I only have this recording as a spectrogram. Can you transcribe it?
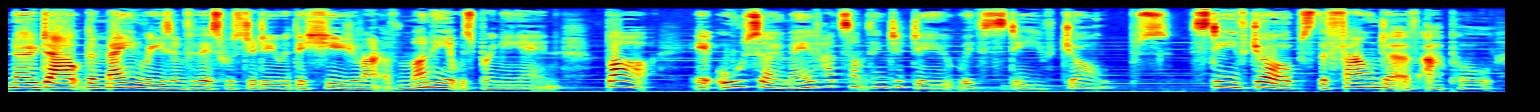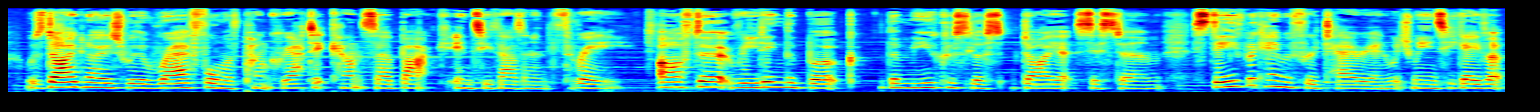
No doubt the main reason for this was to do with the huge amount of money it was bringing in, but it also may have had something to do with Steve Jobs. Steve Jobs, the founder of Apple, was diagnosed with a rare form of pancreatic cancer back in 2003. After reading the book The Mucusless Diet System, Steve became a fruitarian, which means he gave up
